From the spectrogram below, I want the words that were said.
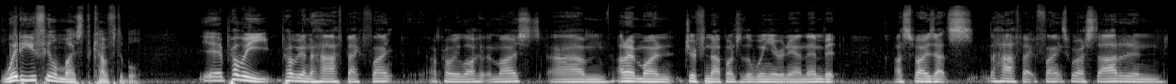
Where do you feel most comfortable? Yeah, probably probably on the half back flank. I probably like it the most. Um, I don't mind drifting up onto the wing every now and then, but I suppose that's the half back flanks where I started, and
